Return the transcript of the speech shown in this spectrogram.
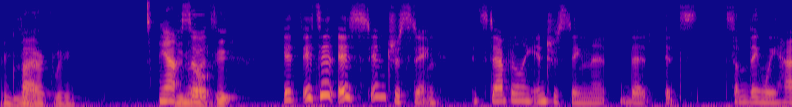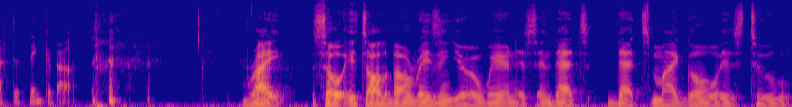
Exactly. But, yeah. You so know, it's, it, it, it's it, it's interesting. It's definitely interesting that that it's something we have to think about. right. So it's all about raising your awareness, and that's that's my goal is to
